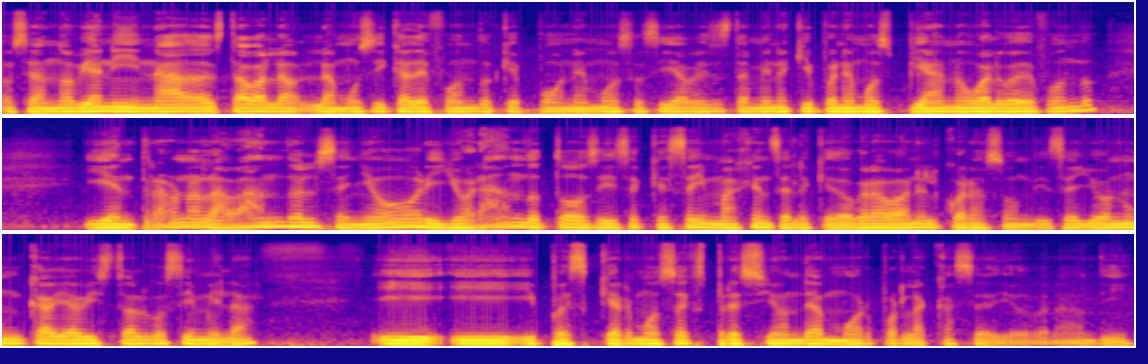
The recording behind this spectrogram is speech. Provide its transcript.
o sea, no había ni nada, estaba la, música de fondo que ponemos así, a veces también aquí ponemos piano o algo de fondo y entraron alabando al Señor y llorando todos y dice que esa imagen se le quedó grabada en el corazón, dice yo nunca había visto algo similar y, y, y pues qué hermosa expresión de amor por la casa de Dios, ¿verdad? Y,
